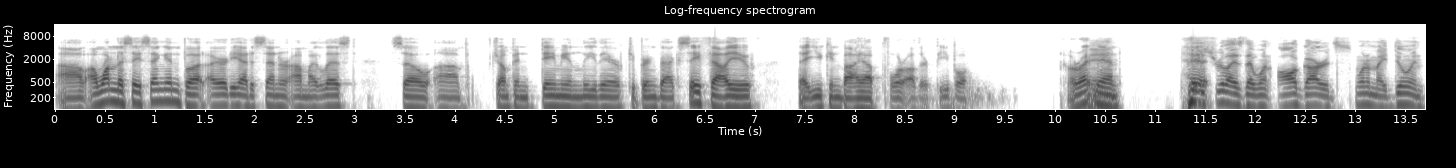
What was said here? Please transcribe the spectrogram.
Uh, I wanted to say Sengun, but I already had a center on my list. So um, jump in Damion Lee there to bring back safe value that you can buy up for other people. All right, man. man. I just realized that went all guards. What am I doing?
